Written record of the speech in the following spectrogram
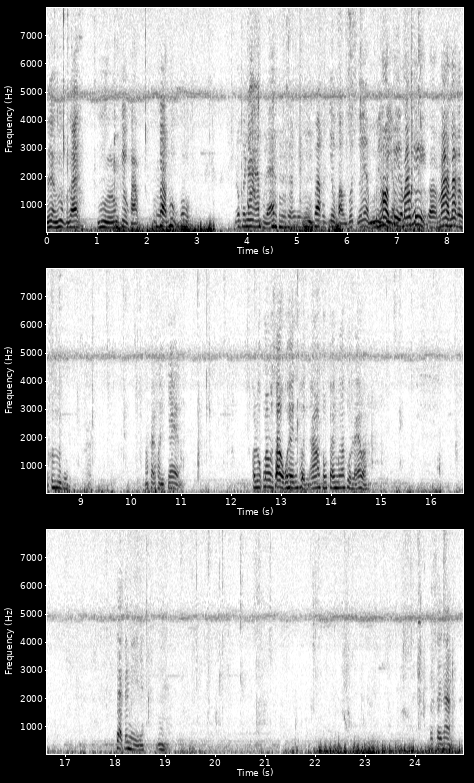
เลี้ยงลูกไปได้มือลงเกี่ยวข้าวข้าวลูกลูกลงไปหน้าผู้แล้วมือพากันเกี่ยวข้าวเบิดเลยมือทอดเกี่ยวพี่มาพี่ก็มามากันคืนมาใส่คนแจ้งก็ลูกมาเศร้าบ่เห็นผลอ้าวสงสัยเมื่อพุ่นแล้วอะแซ่บไม่มีนี่มาใส่น้ำใส่น้ำ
